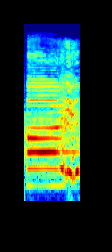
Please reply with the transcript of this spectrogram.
Hey.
